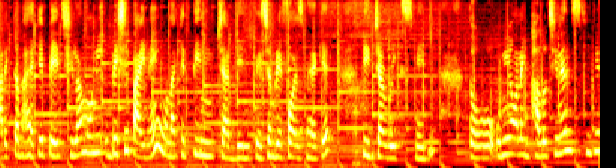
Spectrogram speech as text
আরেকটা ভাইকে পেয়েছিলাম, উনি বেশি পাই নাই, ওনাকে তিন, চার দিন পেয়েছিলাম রেফয়েজ ভাইকে, তিন, চার উইকস মেবি তো উনি অনেক ভালো ছিলেন। যে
